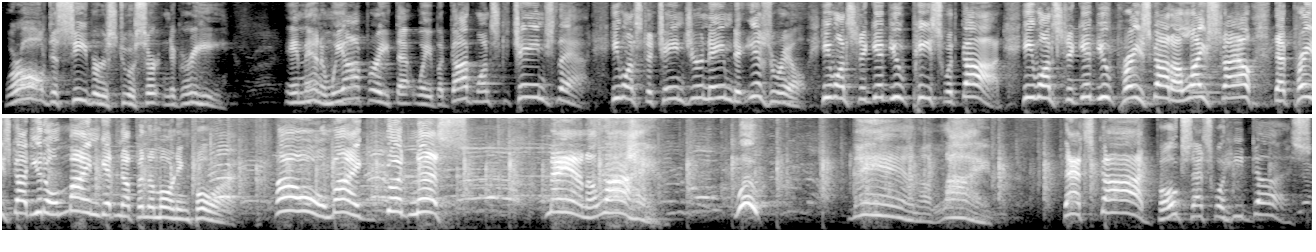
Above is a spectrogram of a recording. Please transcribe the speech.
We're all deceivers to a certain degree. Amen. And we operate that way, but God wants to change that. He wants to change your name to Israel. He wants to give you peace with God. He wants to give you, praise God, a lifestyle that, praise God, you don't mind getting up in the morning for. Oh, my goodness. Man alive. Woo. Man alive. That's God, folks. That's what He does.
